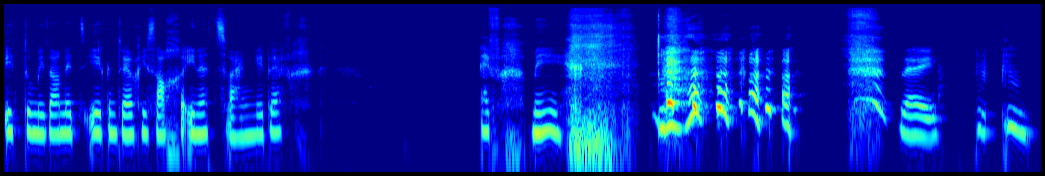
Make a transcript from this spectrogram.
ich tue mich da nicht irgendwelche Sachen reinzwängen. Ich bin einfach. einfach mehr. Nein.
